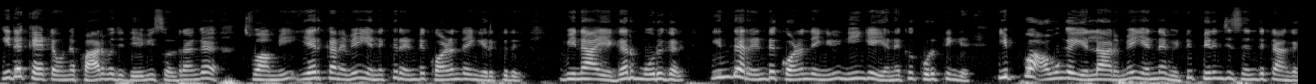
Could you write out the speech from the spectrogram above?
இதை கேட்ட உடனே பார்வதி தேவி சொல்கிறாங்க சுவாமி ஏற்கனவே எனக்கு ரெண்டு குழந்தைங்க இருக்குது. விநாயகர் முருகர். இந்த ரெண்டு குழந்தைங்களையும் நீங்கள் எனக்கு கொடுத்தீங்க. இப்போ அவங்க எல்லாருமே என்னை விட்டு பிரிஞ்சு செஞ்சுட்டாங்க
